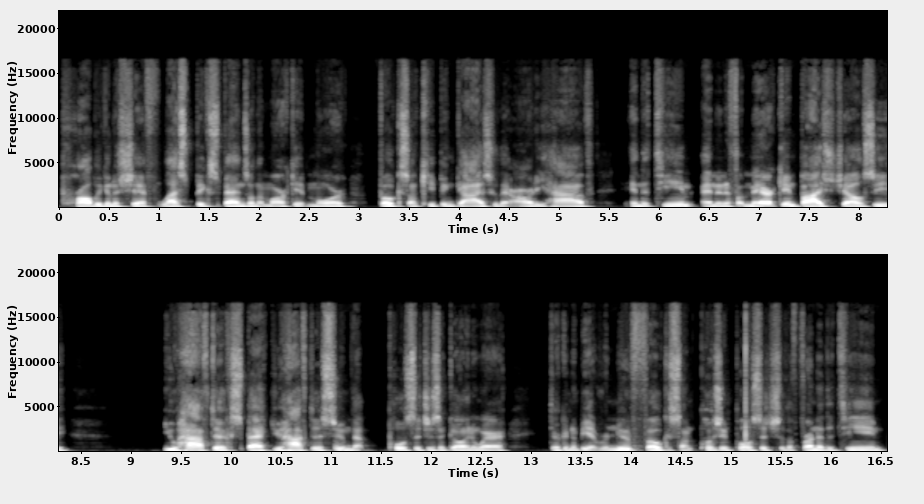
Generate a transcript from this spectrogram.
probably going to shift, less big spends on the market, more focus on keeping guys who they already have in the team. And then if American buys Chelsea, you have to expect, you have to assume that Pulisic isn't going anywhere. They're going to be a renewed focus on pushing Pulisic to the front of the team,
